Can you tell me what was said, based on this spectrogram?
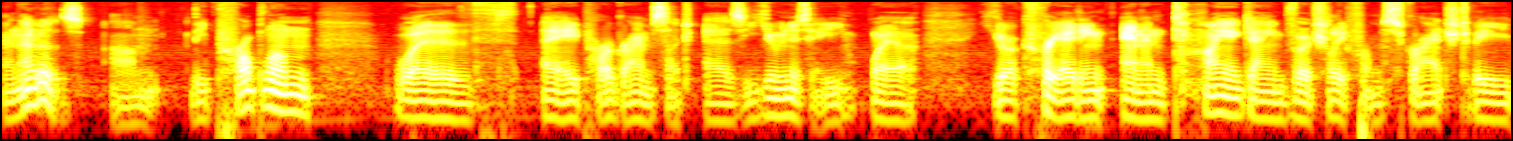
And that is. Um, the problem with a program such as Unity, where you're creating an entire game virtually from scratch to be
